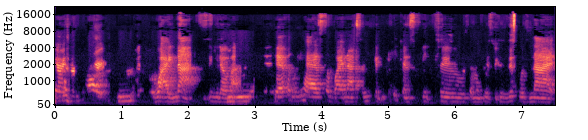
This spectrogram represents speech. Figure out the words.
parents start why not. You know, my definitely has some why not, so he can he can speak to some of this because this was not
